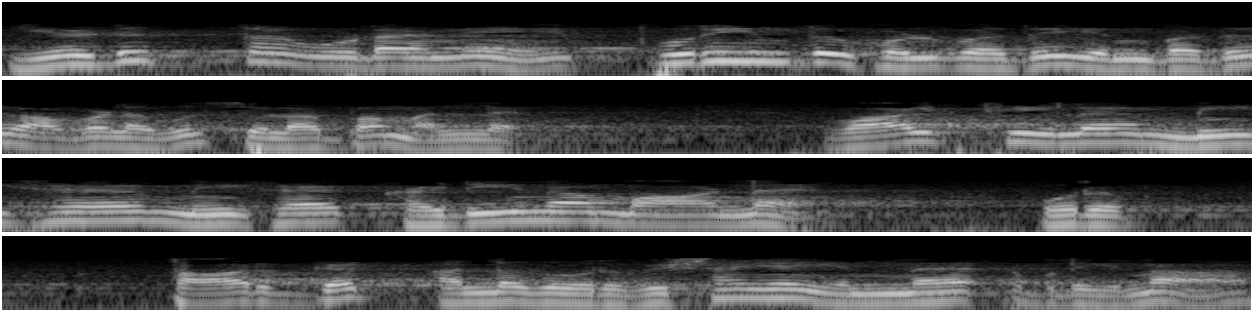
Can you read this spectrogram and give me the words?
எடுத்த உடனே புரிந்து கொள்வது என்பது அவ்வளவு சுலபம் அல்ல. வாழ்க்கையில மிக மிக கடினமான ஒரு டார்கெட் அல்லது ஒரு விஷயம் என்ன அப்படின்னா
